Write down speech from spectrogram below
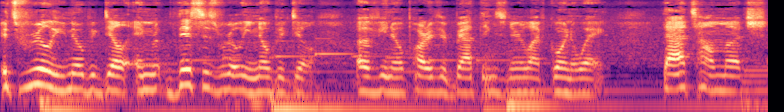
it's really no big deal. And this is really no big deal of, you know, part of your bad things in your life going away. That's how much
